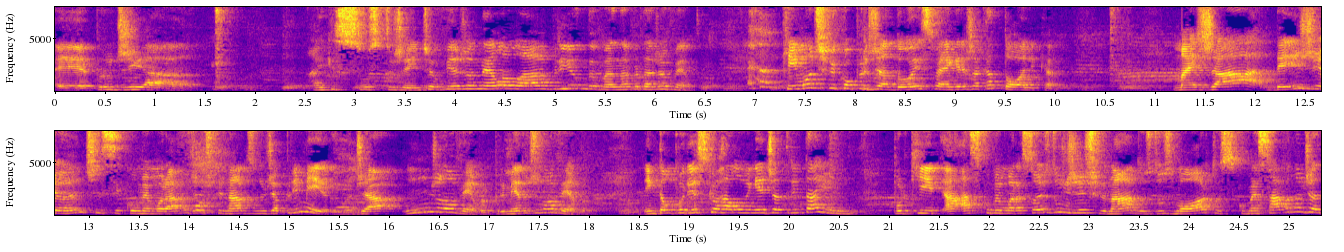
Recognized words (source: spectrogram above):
é, pro dia. Ai que susto, gente. Eu vi a janela lá abrindo, mas na verdade é o vento. Quem modificou pro dia 2 foi a Igreja Católica mas já desde antes se comemorava o Dia de Finados no dia 1 no dia 1 de novembro, 1 de novembro. Então por isso que o Halloween é dia 31, porque as comemorações dos Dias Finados, dos mortos, começava no dia,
